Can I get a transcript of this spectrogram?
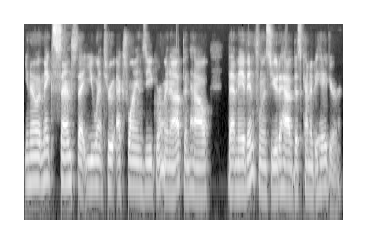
you know, it makes sense that you went through X, Y, and Z growing up and how that may have influenced you to have this kind of behavior.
